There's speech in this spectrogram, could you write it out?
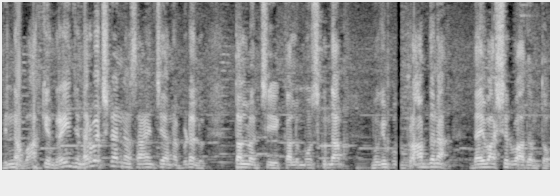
విన్న వాక్యం గ్రహించి నెరవేర్చడానికి నా సాయం చేయన్న బిడలు తల్లొచ్చి కళ్ళు మూసుకుందాం. ముగింపు ప్రార్థన దైవాశీర్వాదంతో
